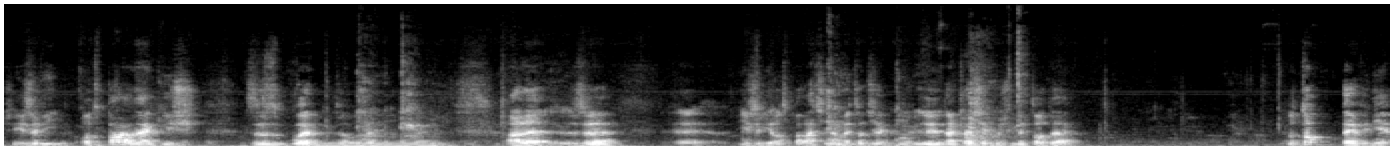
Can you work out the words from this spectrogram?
Czyli jeżeli odpala na jakieś, jest błędnym założeniem ale że y, jeżeli odpalacie na metodzie, y, na klasie jakąś metodę, no to pewnie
